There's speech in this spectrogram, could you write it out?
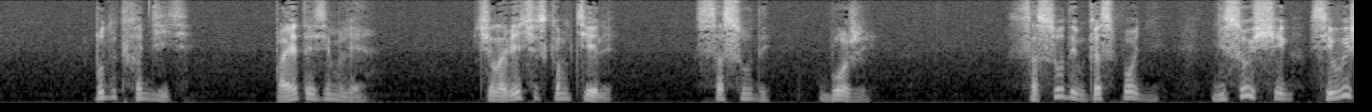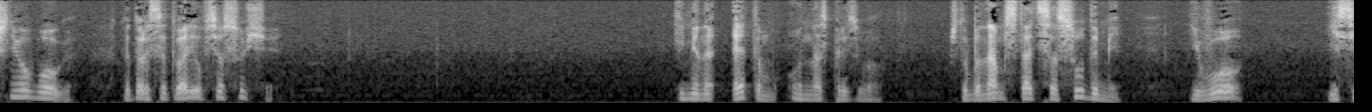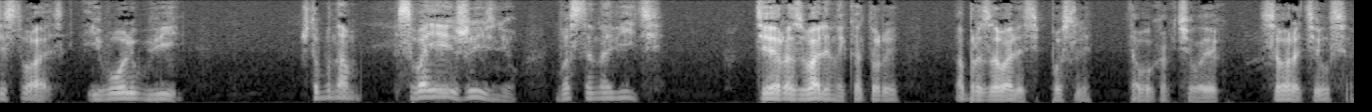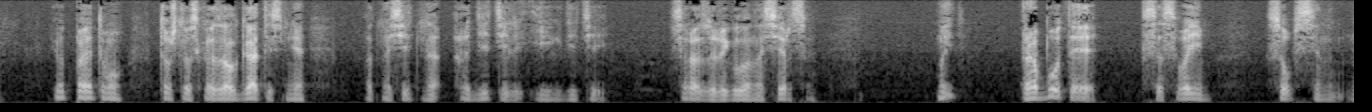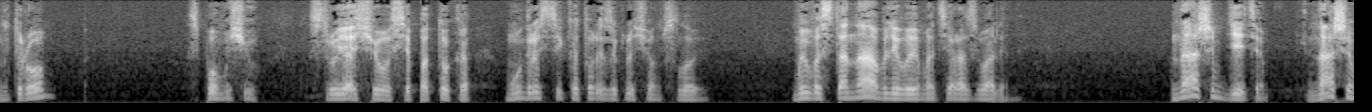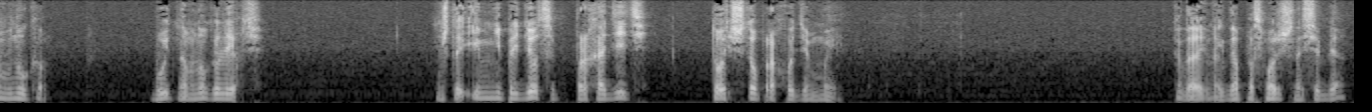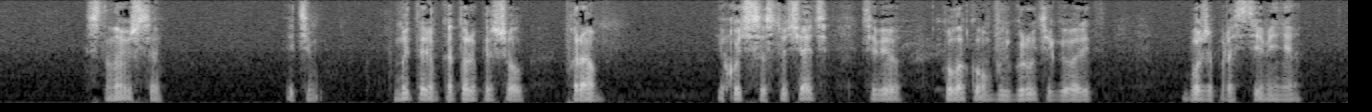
будут ходить по этой земле в человеческом теле сосуды Божьи, сосуды в Господни, несущие Всевышнего Бога, который сотворил все сущее. Именно этому Он нас призвал, чтобы нам стать сосудами Его естества, Его любви, чтобы нам своей жизнью восстановить те развалины, которые образовались после того, как человек совратился. И вот поэтому то, что сказал Гатис мне относительно родителей и их детей, сразу легло на сердце. Мы, работая со своим собственным нутром, с помощью струящегося потока мудрости, который заключен в слове, мы восстанавливаем эти развалины нашим детям нашим внукам будет намного легче. Потому что им не придется проходить то, что проходим мы. Когда иногда посмотришь на себя, становишься этим мытарем, который пришел в храм, и хочется стучать себе кулаком в грудь и говорит, Боже, прости меня,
